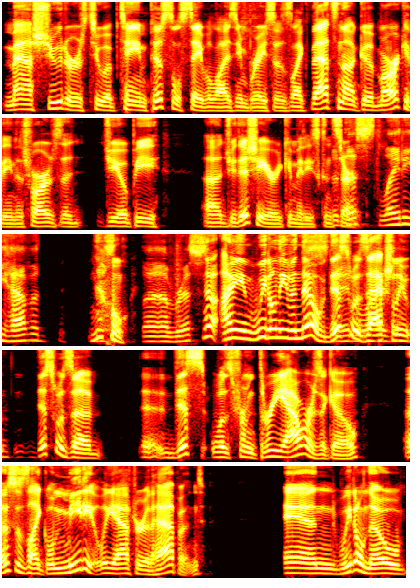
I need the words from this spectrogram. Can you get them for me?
mass shooters to obtain pistol stabilizing braces. Like that's not good marketing as far as the GOP uh, Judiciary Committee is Did concerned. this lady have a, no, a wrist? no. I mean, we don't even know. This was actually this was a uh, this was from three hours ago. This is like immediately after it happened, and we don't know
